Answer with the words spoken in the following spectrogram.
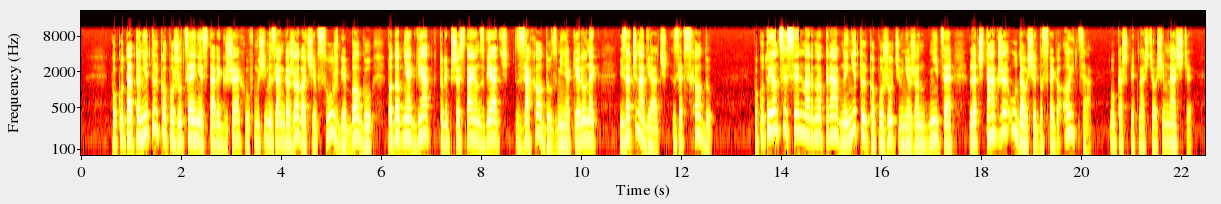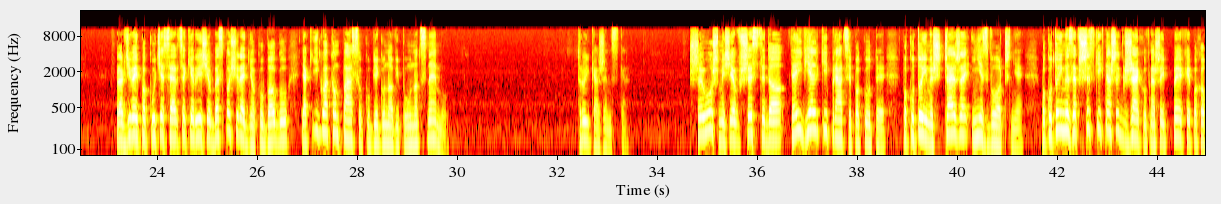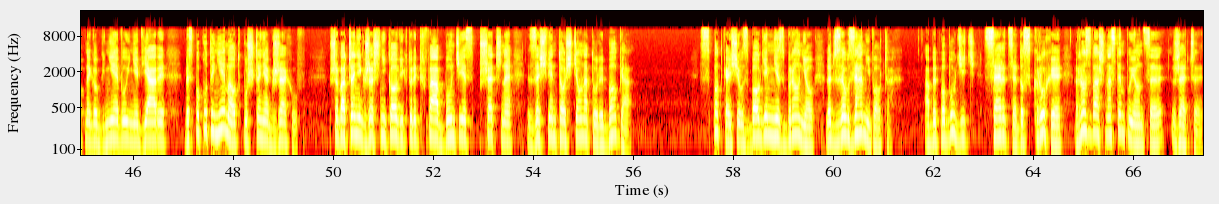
Pokuta to nie tylko porzucenie starych grzechów, musimy zaangażować się w służbie Bogu, podobnie jak wiatr, który przestając wiać z zachodu zmienia kierunek i zaczyna wiać ze wschodu. Pokutujący syn marnotrawny nie tylko porzucił nierządnicę, lecz także udał się do swego ojca. Łukasz 15:18. Prawdziwej pokucie serce kieruje się bezpośrednio ku Bogu, jak igła kompasu ku biegunowi północnemu. Trójka rzymska. Przyłóżmy się wszyscy do tej wielkiej pracy pokuty. Pokutujmy szczerze i niezwłocznie. Pokutujmy ze wszystkich naszych grzechów, naszej pychy, pochopnego gniewu i niewiary. Bez pokuty nie ma odpuszczenia grzechów. Przebaczenie grzesznikowi, który trwa w buncie, jest sprzeczne ze świętością natury Boga. Spotkaj się z Bogiem nie z bronią, lecz ze łzami w oczach, aby pobudzić serce do skruchy, rozważ następujące rzeczy.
